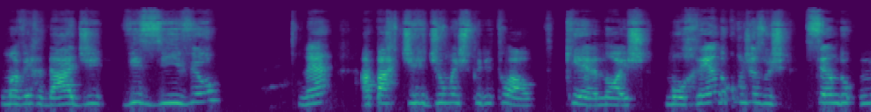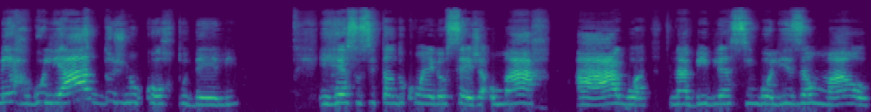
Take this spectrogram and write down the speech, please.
uma verdade visível, né? A partir de uma espiritual, que é nós morrendo com Jesus, sendo mergulhados no corpo dele e ressuscitando com ele, ou seja, o mar a água na Bíblia simboliza o mal,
